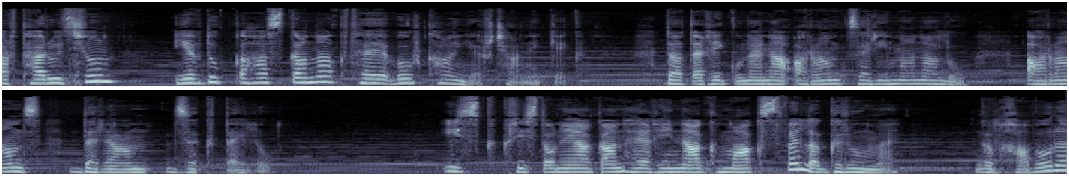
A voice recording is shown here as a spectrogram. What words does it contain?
արդարություն եւ դուք կհասկանաք, թե որքան երջանիկ եք։ Դա տեղի կունենա առանց ձեր իմանալու, առանց դրան ձգտելու։ Իսկ քրիստոնեական հեղինակ Մաքսվելը գրում է. Գլխավորը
